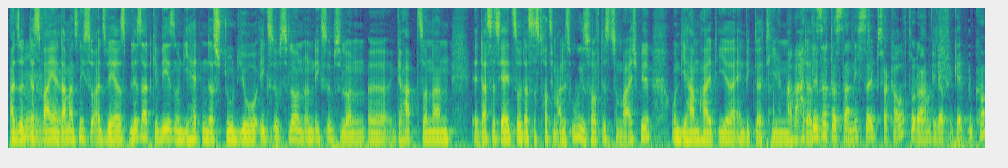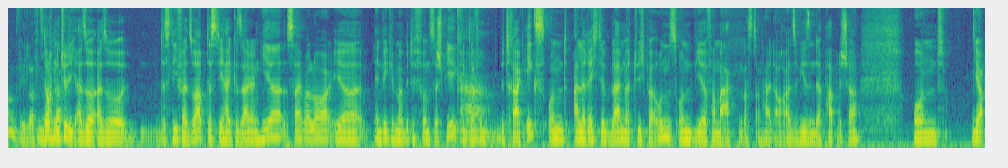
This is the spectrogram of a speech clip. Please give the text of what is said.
Also hm, das war ja, ja, damals nicht so, als wäre es Blizzard gewesen und die hätten das Studio XY und XY äh, gehabt, sondern äh, das ist ja jetzt so, dass es trotzdem alles Ubisoft ist zum Beispiel und die haben halt ihr Entwicklerteam. Aber hat das, Blizzard das dann nicht selbst verkauft oder haben die dafür Geld bekommen? Wie läuft das? Doch, natürlich. Also, also das lief halt so ab, dass die halt gesagt haben, hier, Cyberlore, ihr ihr entwickelt mal bitte für uns das Spiel, kriegt ah. dafür Betrag X und alle Rechte bleiben natürlich bei uns und wir vermarkten das dann halt auch. Also wir sind der Publisher. Und ja,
